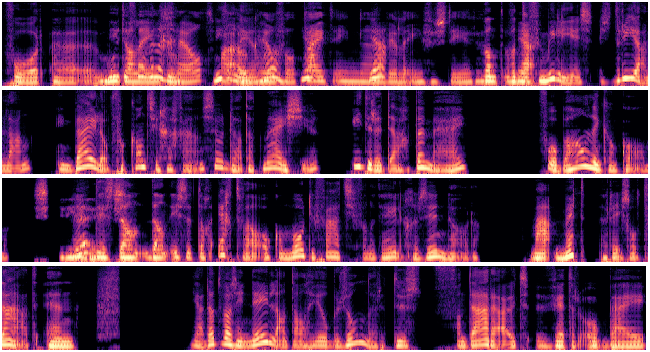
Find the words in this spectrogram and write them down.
voor uh, niet alleen geld, niet maar alleen ook heel veel ja. tijd in uh, ja. willen investeren. Want, want ja. die familie is, is drie jaar lang in Bijlen op vakantie gegaan, zodat dat meisje iedere dag bij mij voor behandeling kan komen. He, dus dan, dan is het toch echt wel ook een motivatie van het hele gezin nodig. Maar met resultaat. En ja, dat was in Nederland al heel bijzonder. Dus van daaruit werd er ook bij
